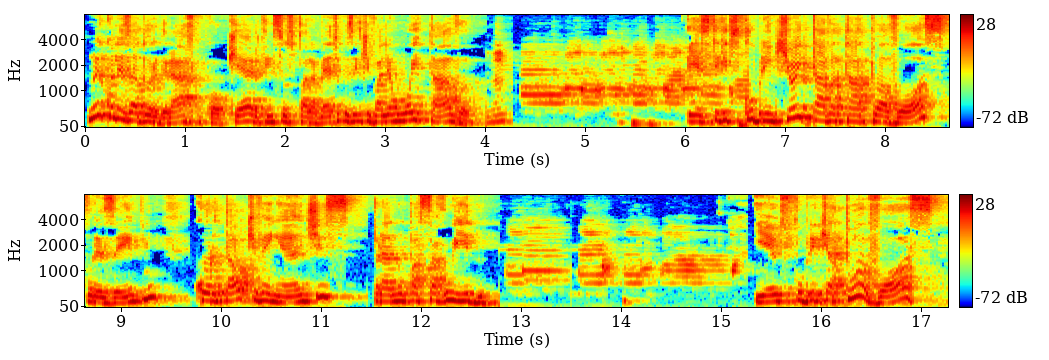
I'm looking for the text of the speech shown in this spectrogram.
num equalizador gráfico qualquer tem seus paramétricos equivale a uma oitava. E aí você tem que descobrir em que oitava tá a tua voz, por exemplo, cortar o que vem antes para não passar ruído. E aí eu descobri que a tua voz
